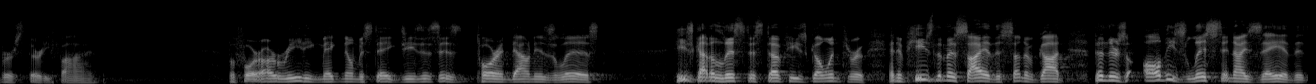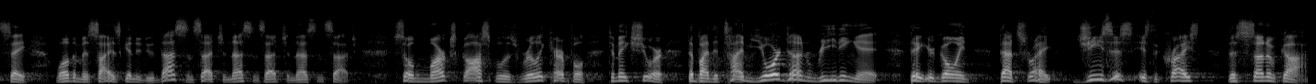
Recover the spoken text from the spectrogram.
verse 35 before our reading, make no mistake, Jesus is pouring down his list. He's got a list of stuff he's going through. And if he's the Messiah, the Son of God, then there's all these lists in Isaiah that say, well, the Messiah is going to do thus and such and thus and such and thus and such. So Mark's gospel is really careful to make sure that by the time you're done reading it, that you're going, that's right, Jesus is the Christ, the Son of God.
